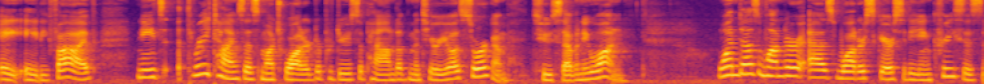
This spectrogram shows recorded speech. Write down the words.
885 needs three times as much water to produce a pound of material as sorghum 271. One does wonder as water scarcity increases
